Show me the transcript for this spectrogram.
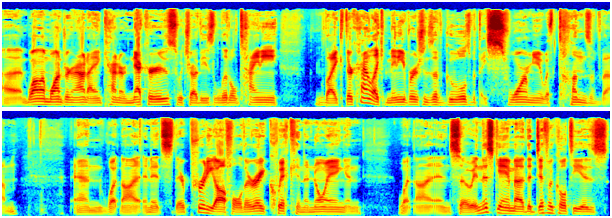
Uh, while I'm wandering around, I encounter Nekkers, which are these little tiny, like, they're kind of like mini versions of ghouls, but they swarm you with tons of them and whatnot. And it's they're pretty awful. They're very quick and annoying and whatnot. And so in this game, uh, the difficulty is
